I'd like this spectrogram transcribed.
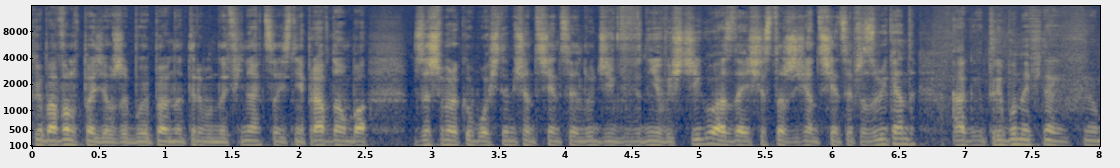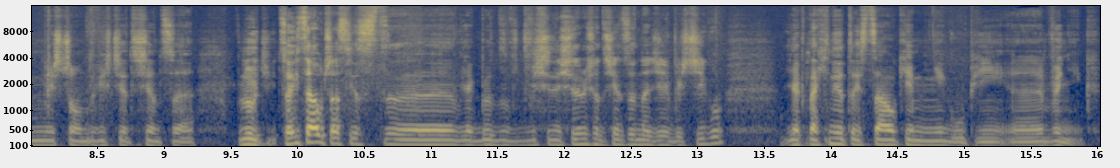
chyba Wolf powiedział, że były pełne trybuny w Chinach, co jest nieprawdą, bo w zeszłym roku było 70 tysięcy ludzi w dniu wyścigu, a zdaje się 160 tysięcy przez weekend, a trybuny w Chinach mieszczą 200 tysięcy ludzi. Co i cały czas jest e, jakby 270 tysięcy na dzień wyścigu. Jak na Chiny to jest całkiem niegłupi e, wynik.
